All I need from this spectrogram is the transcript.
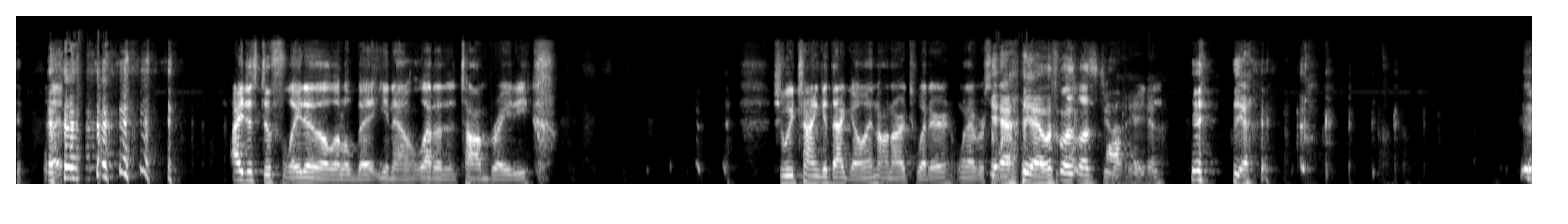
what? I just deflated a little bit, you know, let out a Tom Brady. Should we try and get that going on our Twitter whenever yeah, yeah. Let's, let's do that. Yeah, yeah. yeah.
